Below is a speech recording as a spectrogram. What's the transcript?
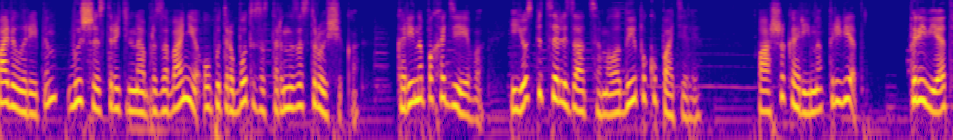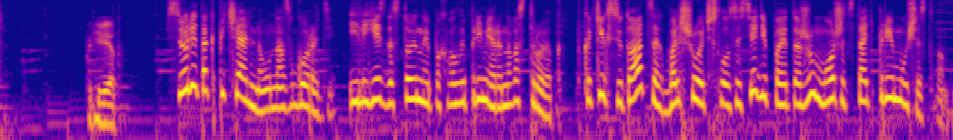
Павел Репин, высшее строительное образование, опыт работы со стороны застройщика. Карина Походеева, ее специализация – молодые покупатели. Паша, Карина, привет! Привет! Привет! Все ли так печально у нас в городе? Или есть достойные похвалы примеры новостроек? В каких ситуациях большое число соседей по этажу может стать преимуществом?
